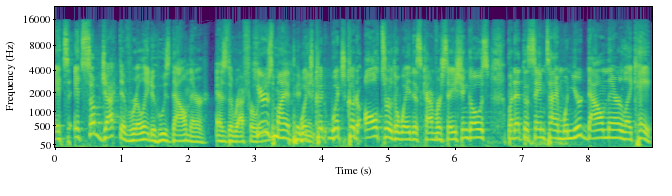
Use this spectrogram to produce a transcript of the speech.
it's it's subjective really to who's down there as the referee. Here's my opinion. Which could which could alter the way this conversation goes, but at the same time when you're down there like, hey,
